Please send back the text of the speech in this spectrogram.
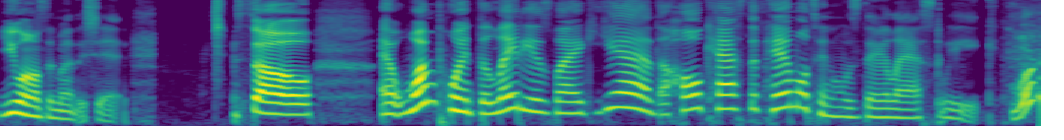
you on some other shit. So at one point, the lady is like, yeah, the whole cast of Hamilton was there last week. what?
